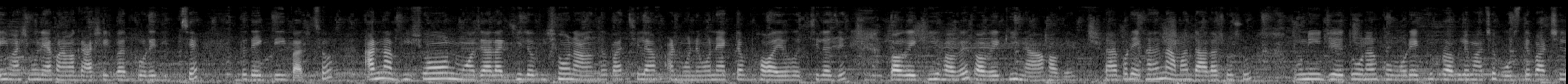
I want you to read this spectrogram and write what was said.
এই মাসিমণি এখন আমাকে আশীর্বাদ করে দিচ্ছে, তো দেখতেই পাচ্ছ। আর না, ভীষণ মজা লাগছিল, ভীষণ আনন্দ পাচ্ছিলাম, আর মনে মনে একটা ভয়ও হচ্ছিল যে কবে কি হবে, কবে কি না হবে। তারপরে এখানে না আমার দাদা শ্বশুর, উনি যেহেতু ওনার কোমরে একটু প্রবলেম আছে, বসতে পারছিল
